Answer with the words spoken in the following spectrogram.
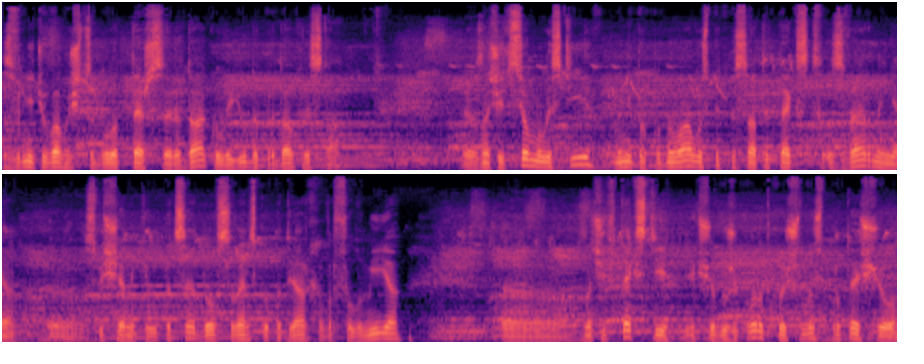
Зверніть увагу, що це була теж середа, коли Юда предав Христа. Е, Значить, в цьому листі мені пропонувалось підписати текст звернення священників УПЦ до Вселенського патріарха Варфоломія. Значить, в тексті, якщо дуже коротко, йшлось про те, що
